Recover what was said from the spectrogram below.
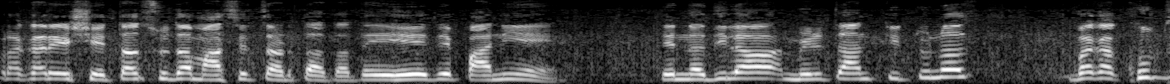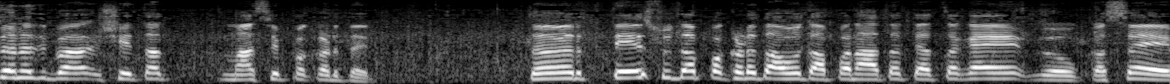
प्रकारे शेतात सुद्धा मासे चढतात. आता हे जे पाणी आहे ते नदीला मिळतं आणि तिथूनच बघा खूप जण ते शेतात मासे पकडत आहेत तर ते सुद्धा पकडत आहोत आपण. आता त्याचं काय कसं आहे?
